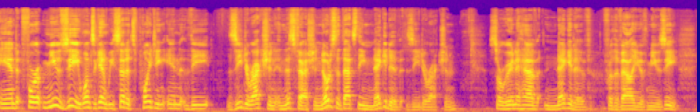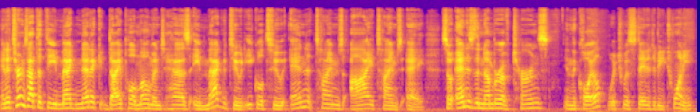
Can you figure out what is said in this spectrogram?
And for mu z, once again, we said it's pointing in the z direction in this fashion. Notice that that's the negative z direction. So we're going to have negative for the value of mu z. And it turns out that the magnetic dipole moment has a magnitude equal to n times i times a. So n is the number of turns in the coil, which was stated to be 20.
